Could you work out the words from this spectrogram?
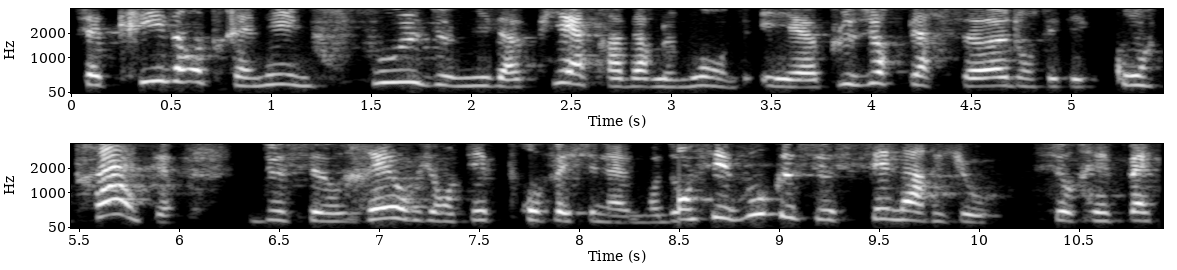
cette crise a entraîné une foule de mises à pied à travers le monde et euh, plusieurs personnes ont été contraintes de se réorienter professionnellement. Pensez-vous que ce scénario se répète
